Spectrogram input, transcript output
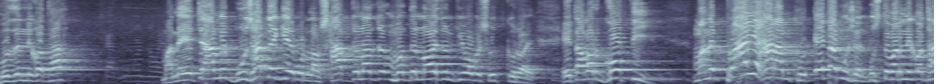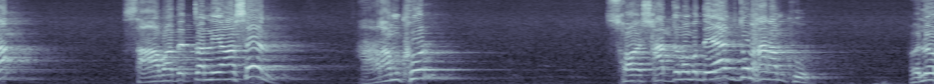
বুঝেননি কথা? মানে এটা আমি বুঝাতে গিয়ে বললাম সাতজনের মধ্যে নয় জন কীভাবে সুদখুর হয়? এটা আমার গতি। মানে প্রায় হারাম হারামখুর এটা বুঝেন বুঝতে পারেননি কথা? সাহাবাদেরটা নিয়ে আসেন হারামখুর ছয় সাতজনের মধ্যে একজন হলো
